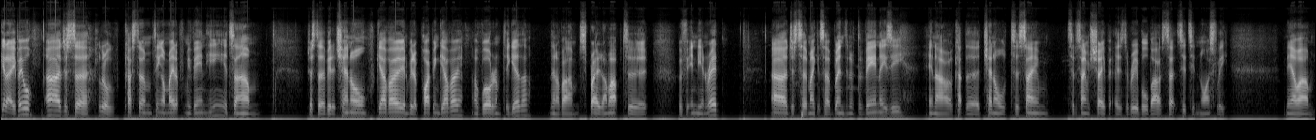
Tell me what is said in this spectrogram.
G'day people, uh, just a little custom thing I made up for my van here. It's um just a bit of channel galvo and a bit of piping galvo. I've welded them together, then I've um, sprayed them up to with Indian red, uh, just to make it so it blends in with the van easy. And I'll cut the channel to same to the same shape as the rear bull bar, so it sits in nicely. Now, um,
